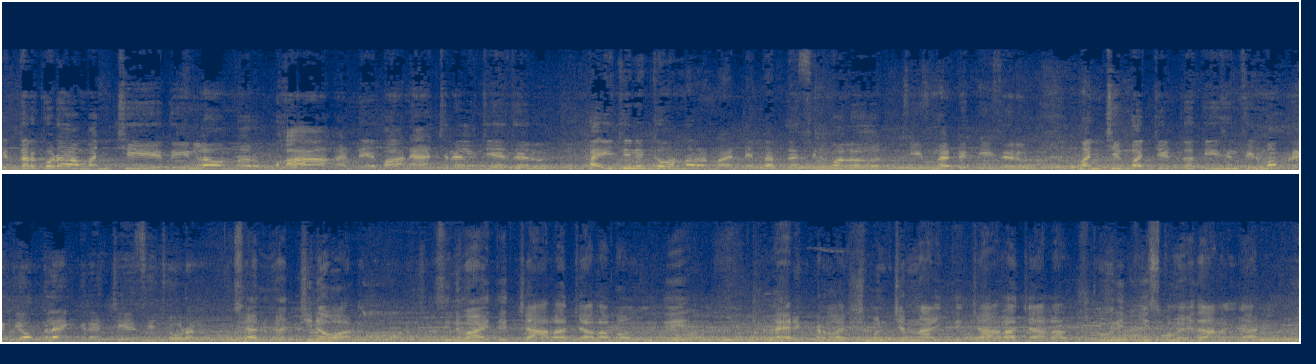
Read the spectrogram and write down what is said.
ఇద్దరు కూడా మంచి దీనిలో ఉన్నారు. బాగా అంటే బాగా న్యాచురల్గా చేశారు. హైజీనిక్గా ఉన్నారన్న అంటే పెద్ద సినిమాలో తీసినట్టే తీశారు. మంచి బడ్జెట్తో తీసిన సినిమా ప్రతి ఒక్కరు ఎంకరేజ్ చేసి చూడండి. నచ్చిన వాడు. సినిమా అయితే చాలా చాలా బాగుంది. డైరెక్టర్ లక్ష్మణ్ చిన్న అయితే చాలా చాలా స్టోరీ తీసుకున్న విధానం కానీ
